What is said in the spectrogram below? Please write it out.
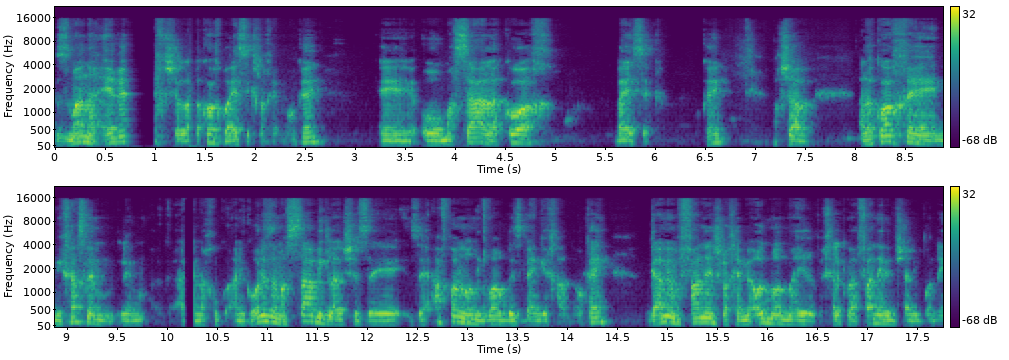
זמן הערך של הלקוח בעסק שלכם, אוקיי? אה, או מסע הלקוח בעסק, אוקיי? עכשיו, הלקוח אה, נכנס, אנחנו, אני קורא לזה מסע בגלל שזה אף פעם לא נגמר בזבנג אחד, אוקיי? גם אם הפאנל שלכם מאוד מאוד מהיר, וחלק מהפאנלים שאני בונה,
